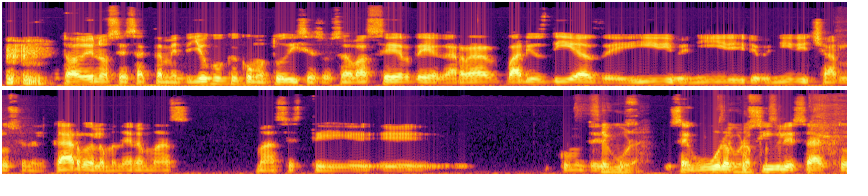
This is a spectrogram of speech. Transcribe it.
todavía no sé exactamente. Yo creo que como tú dices, o sea, va a ser de agarrar varios días de ir y venir, ir y venir y echarlos en el carro de la manera más, más este, eh, ¿cómo te segura. segura, posible, exacto,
